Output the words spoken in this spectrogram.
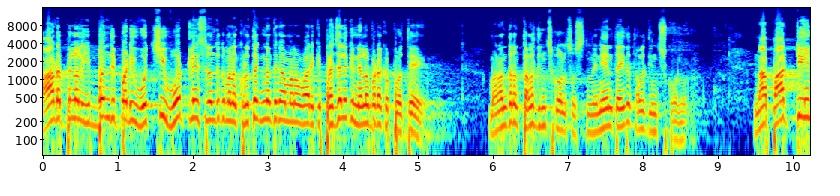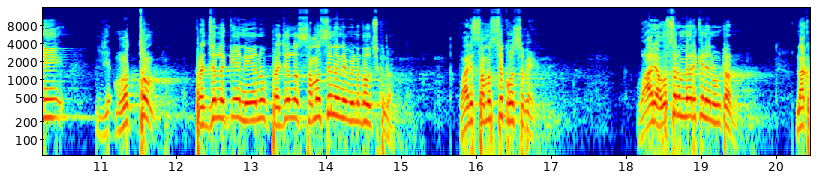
ఆడపిల్లలు ఇబ్బంది పడి వచ్చి ఓట్లేసినందుకు మనం కృతజ్ఞతగా మనం వారికి ప్రజలకి నిలబడకపోతే మనందరం తలదించుకోవాల్సి వస్తుంది. నేను అయితే తలదించుకోను నా పార్టీని మొత్తం ప్రజలకే నేను ప్రజల సమస్యను నేను వినదలుచుకున్నాను. వారి సమస్య కోసమే. వారి అవసరం మేరకే నేను ఉంటాను. నాకు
